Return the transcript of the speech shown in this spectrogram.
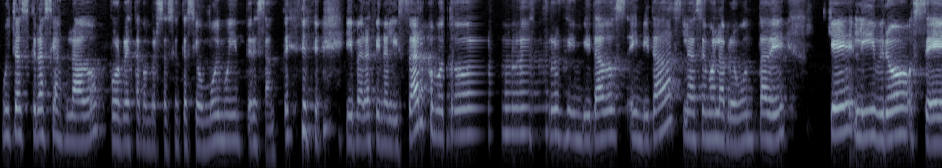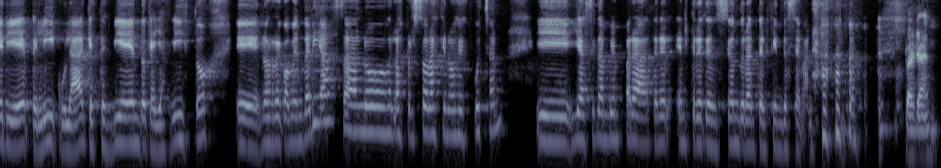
muchas gracias, Vlado, por esta conversación que ha sido muy, muy interesante. y para finalizar, como todos nuestros invitados e invitadas, le hacemos la pregunta de ¿Qué libro, serie, película que estés viendo, que hayas visto, eh, nos recomendarías a las personas que nos escuchan? Y, así también para tener entretención durante el fin de semana. Bacán.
